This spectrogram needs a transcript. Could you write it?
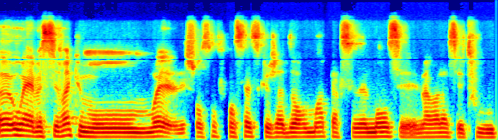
Euh, ouais, bah c'est vrai que mon, ouais, les chansons françaises que j'adore moi personnellement, c'est, bah voilà, c'est tout,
